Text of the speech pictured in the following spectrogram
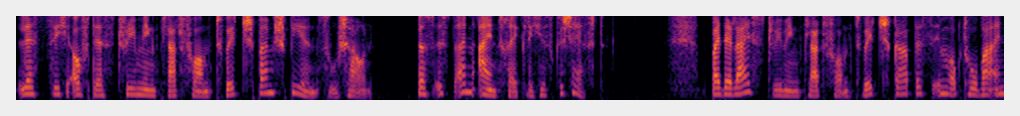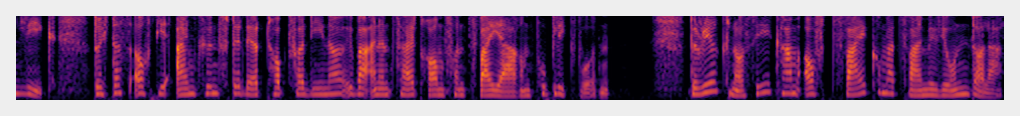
lässt sich auf der Streaming-Plattform Twitch beim Spielen zuschauen. Das ist ein einträgliches Geschäft. Bei der Livestreaming-Plattform Twitch gab es im Oktober ein Leak, durch das auch die Einkünfte der Topverdiener über einen Zeitraum von zwei Jahren publik wurden. The Real Knossi kam auf 2,2 Millionen Dollar.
